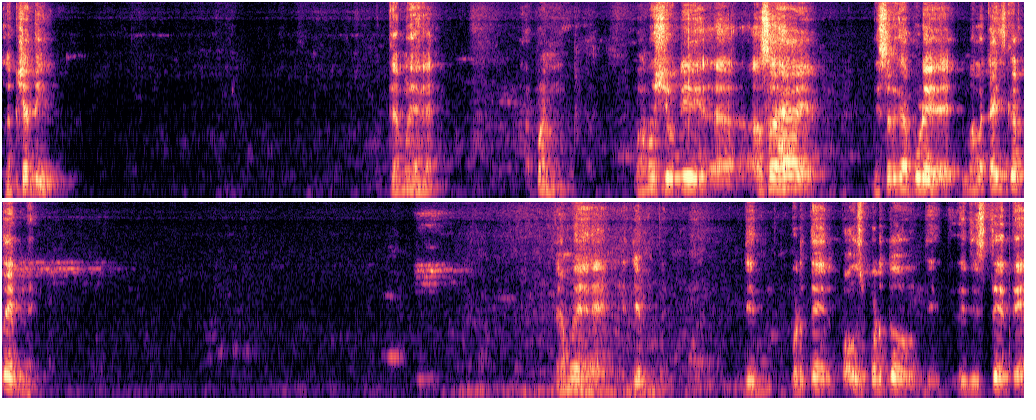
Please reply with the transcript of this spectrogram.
लक्षात येईल. त्यामुळे आपण माणूस शेवटी असं आहे निसर्गापुढे मला काहीच करता येत नाही. त्यामुळे जे जे पडते पाऊस पडतो जे दिसते ते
